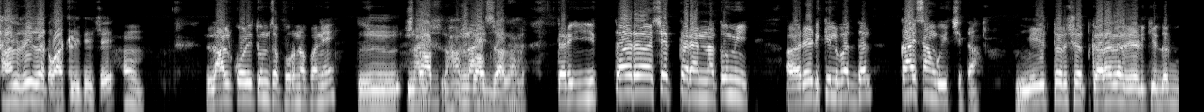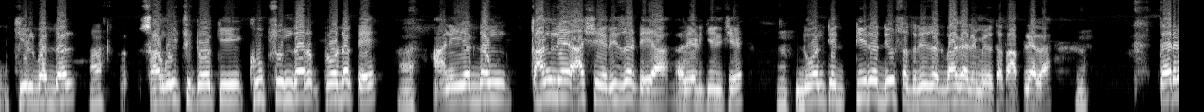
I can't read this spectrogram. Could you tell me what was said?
छान रिझल्ट वाटले त्याचे हं. लाल कोळी तुमचं पूर्णपणे नाही- हा, झाला. तर इतर शेतकऱ्यांना तुम्ही रेड किलबद्दल काय सांगू इच्छिता मी तर शेतकऱ्याला रेड किल किलबद्दल हा? सांगू इच्छितो की खूप सुंदर प्रोडक्ट आहे. आणि एकदम चांगले असे रिझल्ट या रेड किलचे हं. दोन ते तीन दिवसात रिझल्ट बघायला मिळतात आपल्याला तर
